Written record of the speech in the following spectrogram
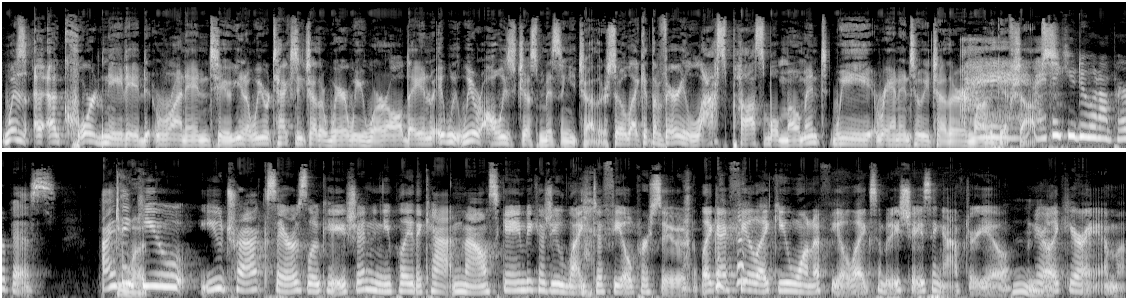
was a, a coordinated run into. You know, we were texting each other where we were all day, and it, we we were always just missing each other. So, like at the very last possible moment, we ran into each other in one of the gift shops. I think you do it on purpose. I think what? you you track Sarah's location and you play the cat and mouse game because you like to feel pursued. Like I feel like you want to feel like somebody's chasing after you, and you're like, here I am.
